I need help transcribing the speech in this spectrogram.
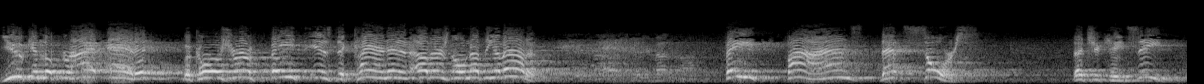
you can look right at it because your faith is declaring it and others know nothing about it. Faith finds that source that you can't see.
